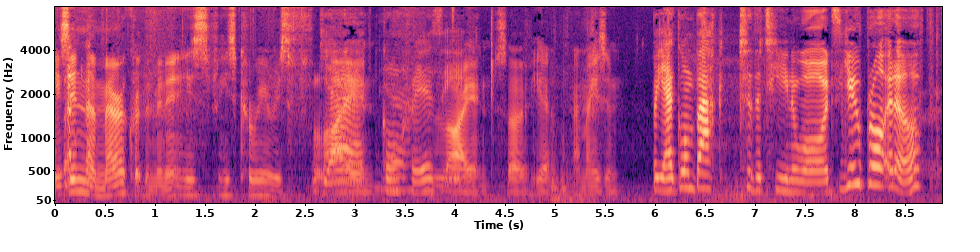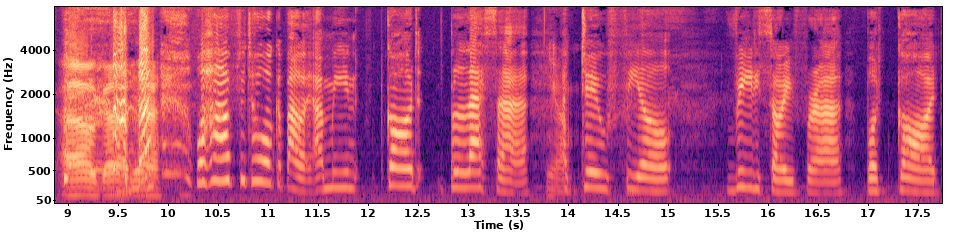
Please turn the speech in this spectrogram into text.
He's in America at the minute. His his career is yeah, flying, going Yeah. crazy. flying. So yeah, amazing. But yeah, going back to the Teen Awards, you brought it up. Oh god, yeah. We'll have to talk about it. I mean, God bless her. Yeah. I do feel really sorry for her, but God,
